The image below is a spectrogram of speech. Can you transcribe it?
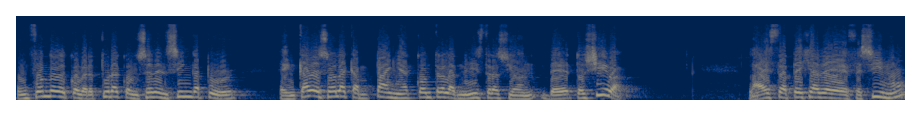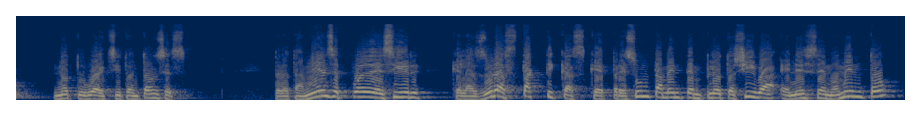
un fondo de cobertura con sede en Singapur, encabezó la campaña contra la administración de Toshiba. La estrategia de Efesimo no tuvo éxito entonces, pero también se puede decir que las duras tácticas que presuntamente empleó Toshiba en ese momento,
